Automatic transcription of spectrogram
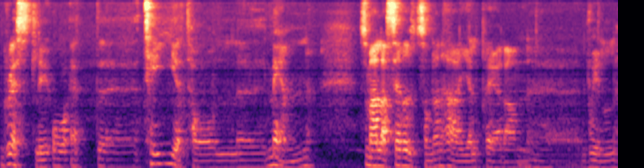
Grestley och ett eh, tiotal eh, män som alla ser ut som den här hjälpredaren eh, Will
